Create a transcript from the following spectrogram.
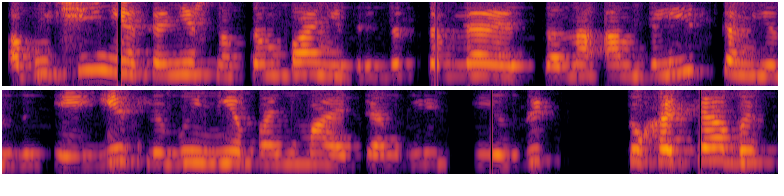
Обучение, конечно, в компании предоставляется на английском языке. Если вы не понимаете английский язык, то хотя бы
